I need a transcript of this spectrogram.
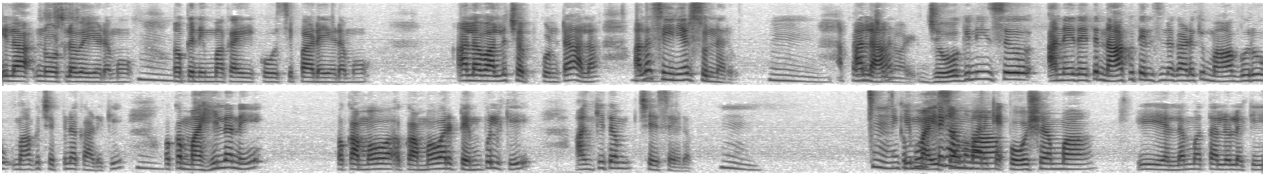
ఇలా నోట్లో వేయడము. ఒక నిమ్మకాయ కోసి పడేయడము అలా వాళ్ళు చెప్పుకుంటా అలా అలా. సీనియర్స్ ఉన్నారు అలా. జోగినీస్ అనేది అయితే నాకు తెలిసిన కాడికి మా గురు మాకు చెప్పిన కాడికి. ఒక మహిళని ఒక అమ్మ ఒక అమ్మవారి టెంపుల్కి అంకితం చేసేయడం ఈ మైసమ్మ. పోషమ్మ ఈ ఎల్లమ్మ తల్లులకి.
